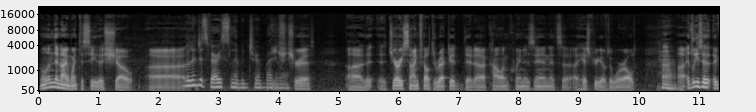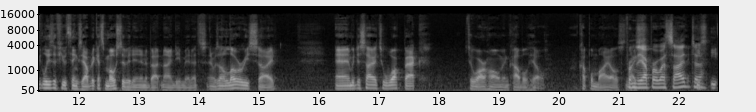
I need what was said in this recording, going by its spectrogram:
Melinda and I went to see this show. Uh, Melinda's very slim and trim, by the She way. sure is. Uh, that uh, Jerry Seinfeld directed that uh, Colin Quinn is in. It's a, a history of the world. Uh, it leaves a, it leaves a few things out, but it gets most of it in in about ninety minutes. And it was on the Lower East Side, and we decided to walk back to our home in Cobble Hill, a couple miles from nice- the Upper West Side to east, e-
